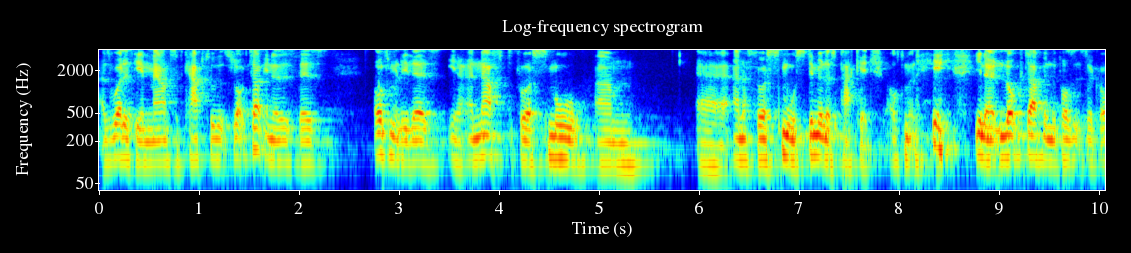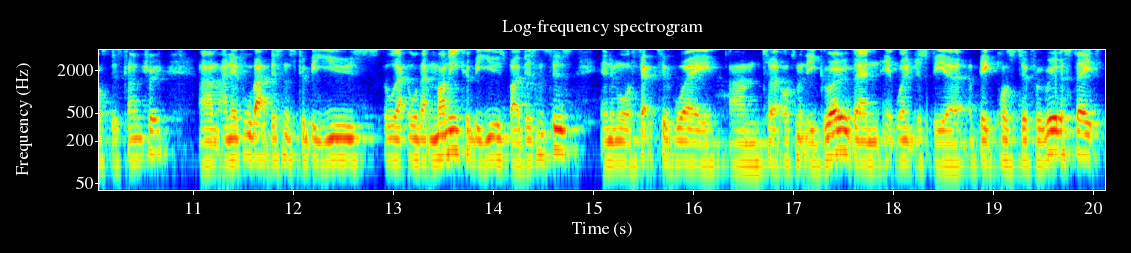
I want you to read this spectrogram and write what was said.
as well as the amount of capital that's locked up, you know, there's, there's ultimately there's you know enough for a small um, uh, and for a small stimulus package ultimately you know locked up in deposits across this country um, and if all that business could be used all that all that money could be used by businesses in a more effective way um, to ultimately grow then it won't just be a, a big positive for real estate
